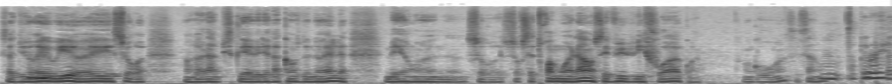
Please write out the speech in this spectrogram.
ça durait, Mhm. oui, oui, sur, euh, voilà, puisqu'il y avait les vacances de Noël, mais on, sur, sur ces trois mois-là, on s'est vu huit fois, quoi. En gros, hein, c'est ça. hein. Mm, à peu près,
